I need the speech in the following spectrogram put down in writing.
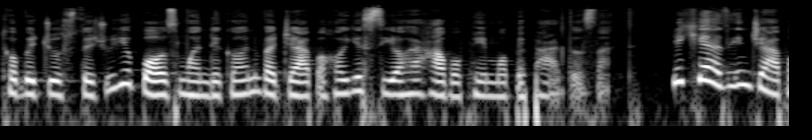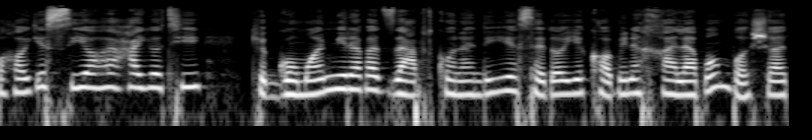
تا به جستجوی بازماندگان و جعبه های سیاه هواپیما بپردازند. یکی از این جعبه های سیاه حیاتی که گمان می رود ضبط کننده صدای کابین خلبان باشد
